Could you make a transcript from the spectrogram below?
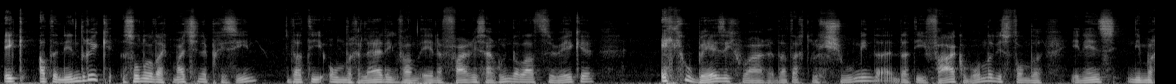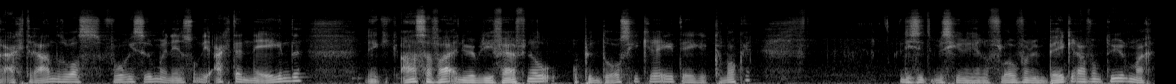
Ik had een indruk, zonder dat ik matchen heb gezien, dat die onder leiding van ene Faris Haroun de laatste weken echt goed bezig waren. Dat daar terug schwung in, dat, die vaak wonnen. Die stonden ineens niet meer achteraan zoals vorig seizoen, maar ineens stonden die 8 en 9e. denk ik, ah, ça va. En nu hebben die 5-0 op hun doos gekregen tegen Knokken. Die zitten misschien nog in een flow van hun bekeravontuur, maar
